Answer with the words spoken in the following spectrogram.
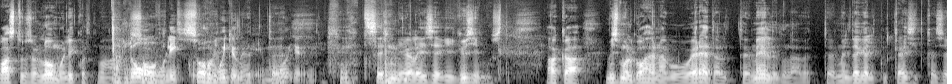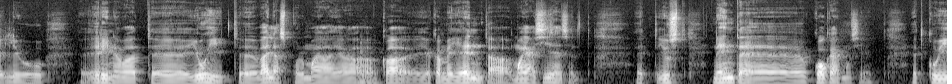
vastus on loomulikult ma loomulikult, soovitan, et, et siin ei ole isegi küsimust. aga mis mul kohe nagu eredalt meelde tuleb, et meil tegelikult käisid ka seal ju erinevad eh, juhid eh, väljaspool maja ja mm. ka, ja ka meie enda maja siseselt. et just nende kogemusi, et, et kui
